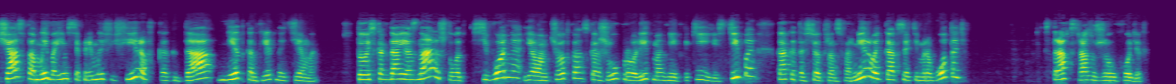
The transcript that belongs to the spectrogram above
часто мы боимся прямых эфиров, когда нет конкретной темы. То есть, когда я знаю, что вот сегодня я вам четко скажу про лид-магнит, какие есть типы, как это все трансформировать, как с этим работать, страх сразу же уходит.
